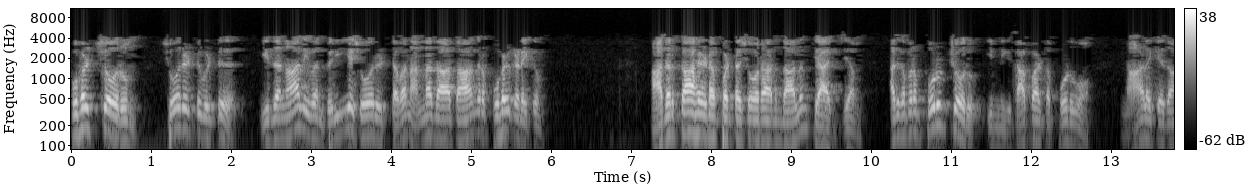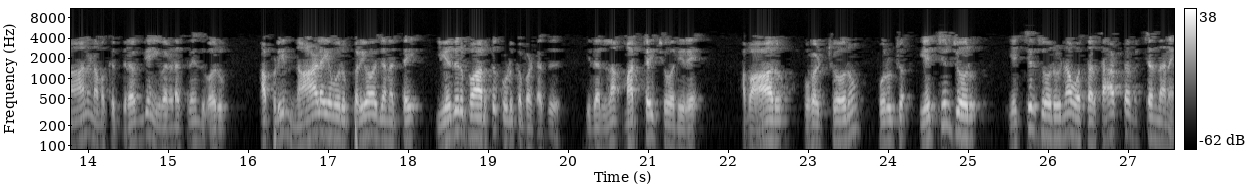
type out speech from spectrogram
புகழ்ச்சோறும் சோறிட்டு விட்டு இதனால் இவன் பெரிய சோறிட்டவன் அன்னதாதாங்கிற புகழ் கிடைக்கும். அதற்காக இடப்பட்ட சோறா இருந்தாலும் தியாஜ்யம். அதுக்கப்புறம் பொருட்சோறு. இன்னைக்கு சாப்பாட்டை போடுவோம். நாளைக்கு ஏதான நமக்கு திரவியம் இவரிடத்துல இருந்து வரும். அப்படின்னு நாளைய ஒரு பிரயோஜனத்தை எதிர்பார்த்து கொடுக்கப்பட்டது. இதெல்லாம் மற்ற சோரிரே. அப்ப ஆறும் புகழ்ச்சோறும் பொருட்சோ எச்சில் சோறு. எச்சில் சோறுனா ஒருத்தர் சாப்பிட்ட மிச்சம் தானே.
